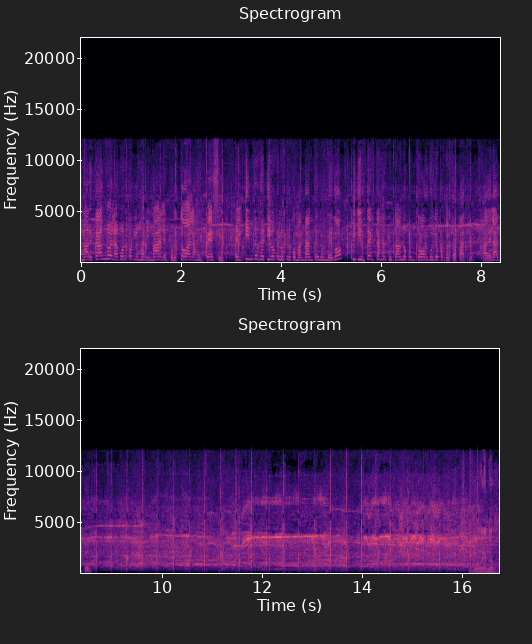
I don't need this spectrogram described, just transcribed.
marcando el amor por los animales, por todas las especies, el quinto objetivo que nuestro comandante nos negó y que usted está ejecutando con todo orgullo por nuestra patria. Adelante. Bueno,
